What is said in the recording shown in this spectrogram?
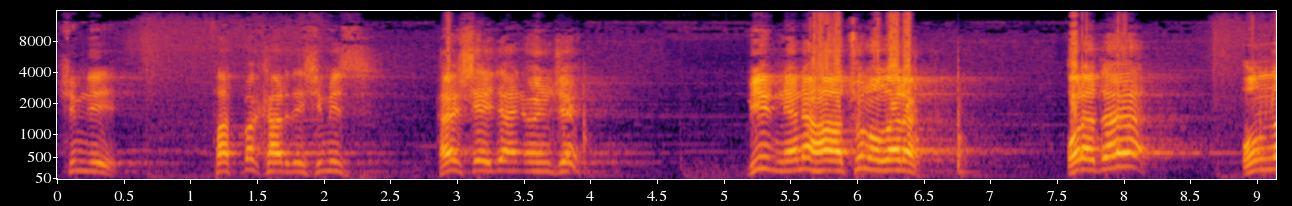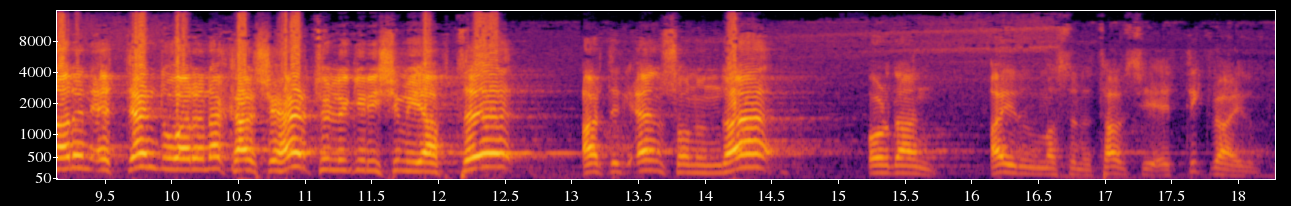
Şimdi Fatma kardeşimiz her şeyden önce bir nene hatun olarak orada onların etten duvarına karşı her türlü girişimi yaptı. Artık en sonunda oradan ayrılmasını tavsiye ettik ve ayrıldı.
